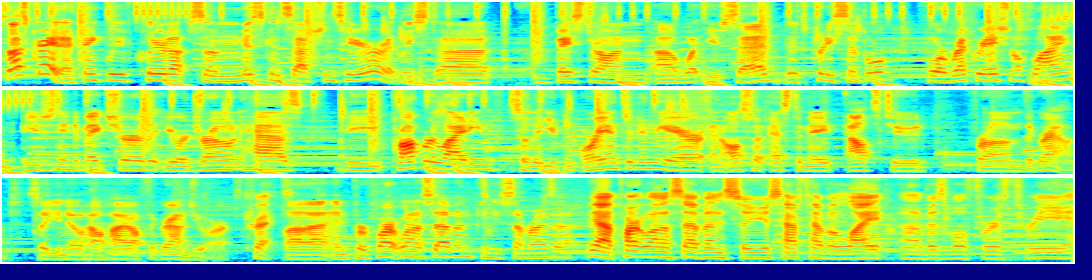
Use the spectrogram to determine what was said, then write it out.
So that's great. I think we've cleared up some misconceptions here, or at least uh, based on uh, what you've said. It's pretty simple. For recreational flying, you just need to make sure that your drone has the proper lighting so that you can orient it in the air and also estimate altitude from the ground so you know how high off the ground you are. Correct. Uh, and for part 107, can you summarize that? Yeah, part 107. So you just have to have a light uh, visible for three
